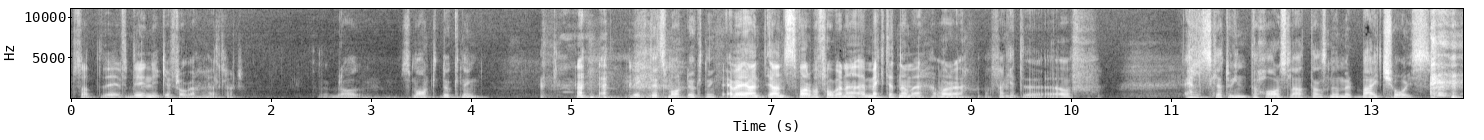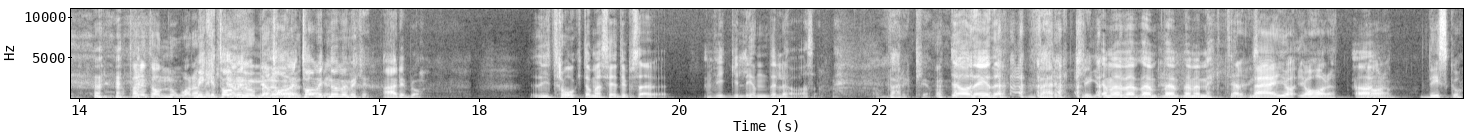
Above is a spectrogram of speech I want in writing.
så att det, det är en icke-fråga helt klart. Bra, smart duckning. Riktigt smart duckning. Jag, jag, jag har inte svarat på frågan, än. mäktigt nummer var det. Fan kan inte, uff. Älskar att du inte har Zlatans nummer by choice. Att han inte har några Micke, mäktiga ta, mitt- nummer ta, ta mitt nummer Micke. Nej det är bra. Det är tråkigt om jag säger typ såhär Vigge Lindelöf alltså. Ja, verkligen. Ja det är ju det. Verkligen. Ja men vem, vem, vem, är mäktigare? Liksom? Nej, jag, jag har ett. Ja. Jag har en. Disco.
